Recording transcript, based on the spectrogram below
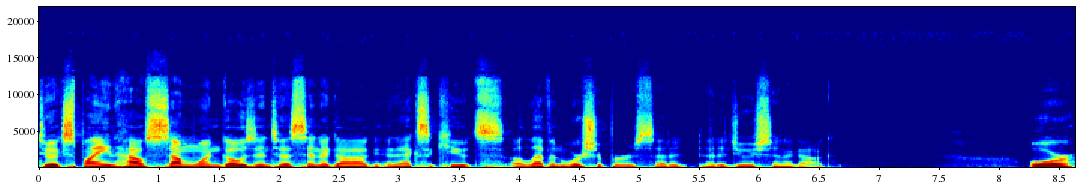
to explain how someone goes into a synagogue and executes 11 worshippers at a, at a Jewish synagogue. Or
